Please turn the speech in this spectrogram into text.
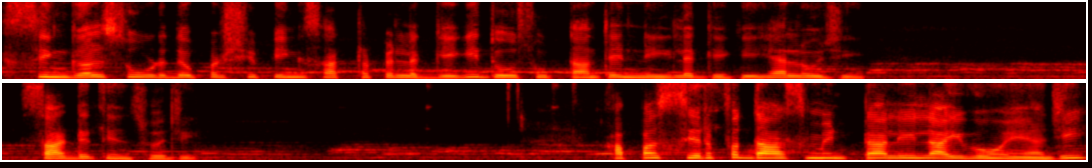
ਸਿੰਗਲ ਸੂਟ ਦੇ ਉੱਪਰ ਸ਼ਿਪਿੰਗ 60 ਰੁਪਏ ਲੱਗੇਗੀ, ਦੋ ਸੂਟਾਂ ਤੇ ਨਹੀਂ ਲੱਗੇਗੀ ਹੈਲੋ ਜੀ। 350 ਜੀ। ਆਪਾਂ ਸਿਰਫ 10 ਮਿੰਟਾਂ ਲਈ ਲਾਈਵ ਹੋਏ ਆ ਜੀ।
